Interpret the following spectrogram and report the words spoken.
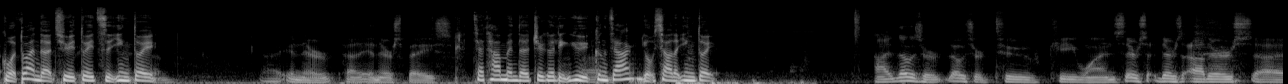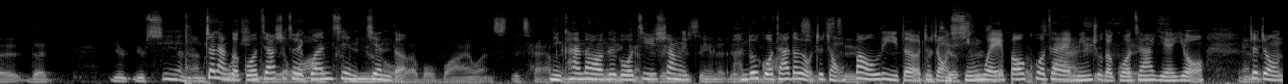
果断的去对此应对。In their in their space，在他们的这个领域更加有效的应对。Those are those are two key ones. There's there's others that you're you're seeing. 这两个国家是最关键键的。你看到这个国际上很多国家都有这种暴力的这种行为，包括在民主的国家也有这种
